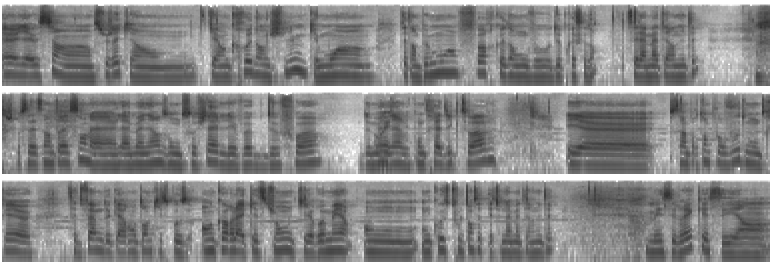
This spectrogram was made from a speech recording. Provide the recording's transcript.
Il euh, y a aussi un sujet qui est, en, qui est en creux dans le film, qui est moins, peut-être un peu moins fort que dans vos deux précédents. C'est la maternité. Je trouve ça assez intéressant la, la manière dont Sophia elle l'évoque deux fois, de manière contradictoire. Et euh, c'est important pour vous de montrer euh, cette femme de 40 ans qui se pose encore la question, qui remet en, en cause tout le temps cette question de la maternité? Mais c'est vrai que c'est en,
